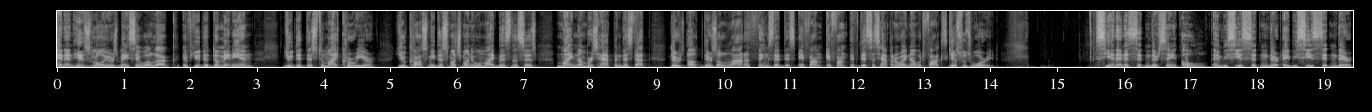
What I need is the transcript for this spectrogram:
and then his lawyers may say, "Well, look, if you did Dominion, you did this to my career. You cost me this much money with my businesses. My numbers happen this that. There's a, there's a lot of things that this. If I'm if I'm if this is happening right now with Fox, guess who's worried? CNN is sitting there saying, oh, NBC is sitting there, ABC is sitting there,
